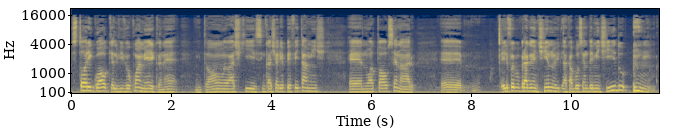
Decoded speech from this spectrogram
história igual que ele viveu com a América, né? Então eu acho que se encaixaria perfeitamente é, no atual cenário. É, ele foi pro Bragantino e acabou sendo demitido.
